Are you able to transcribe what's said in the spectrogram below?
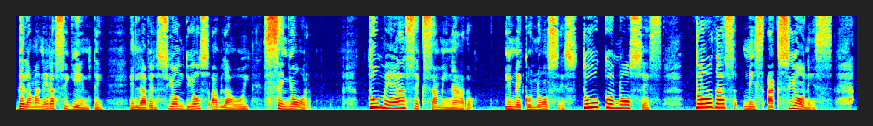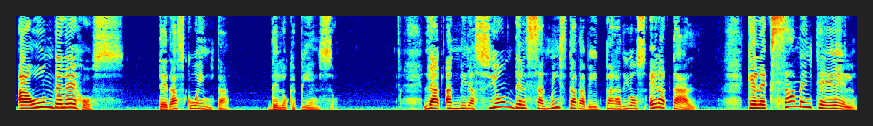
de la manera siguiente, en la versión Dios habla hoy, Señor, tú me has examinado y me conoces, tú conoces todas mis acciones, aún de lejos te das cuenta de lo que pienso. La admiración del salmista David para Dios era tal que el examen que él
